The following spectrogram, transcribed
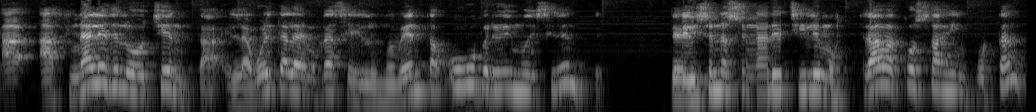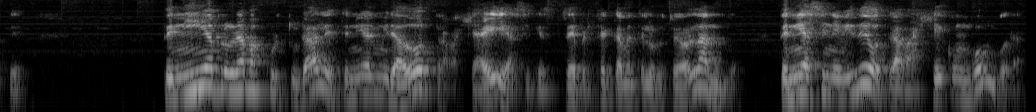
A, finales de los 80, en la vuelta a la democracia y en los 90, hubo periodismo disidente. Televisión Nacional de Chile mostraba cosas importantes. Tenía programas culturales, tenía El Mirador, trabajé ahí, así que sé perfectamente lo que estoy hablando. Tenía cine video, trabajé con Góngora.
